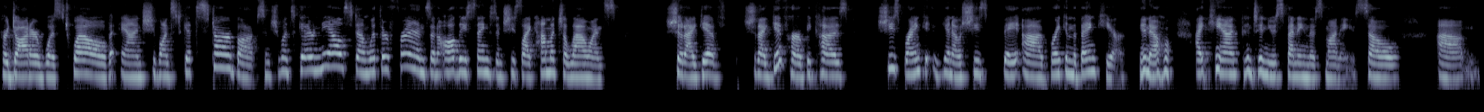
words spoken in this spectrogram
her daughter was 12 and she wants to get Starbucks and she wants to get her nails done with her friends and all these things. And she's like, how much allowance should I give? Should I give her? Because she's breaking, you know, she's uh, breaking the bank here. You know, I can't continue spending this money. So um,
